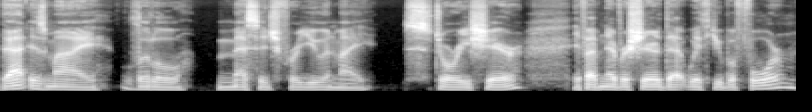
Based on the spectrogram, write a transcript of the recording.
that is my little message for you and my story share. If I've never shared that with you before,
